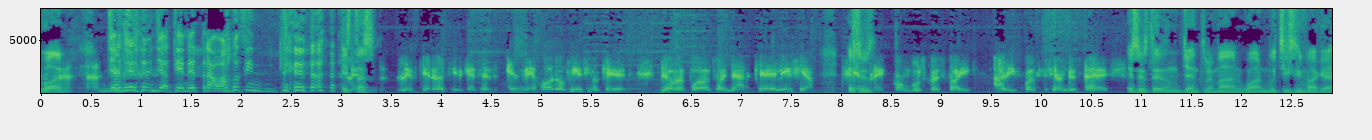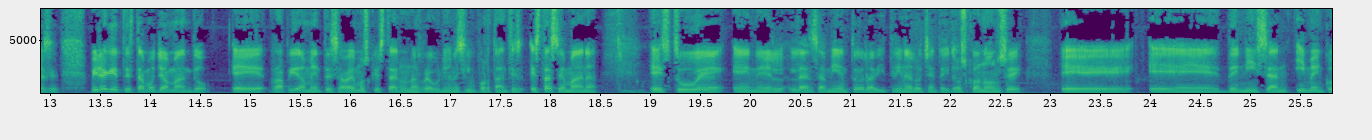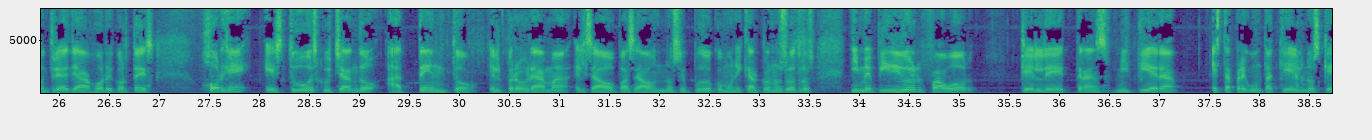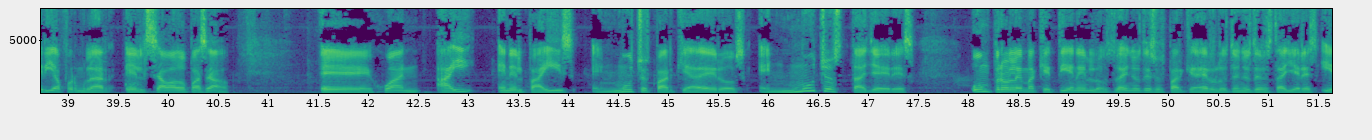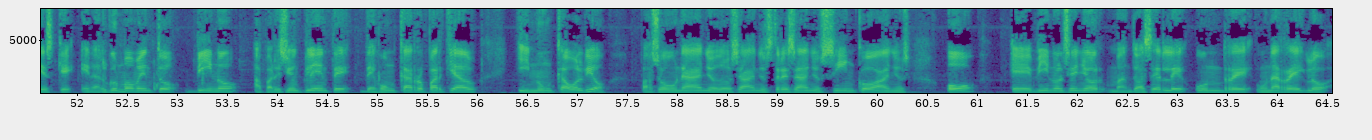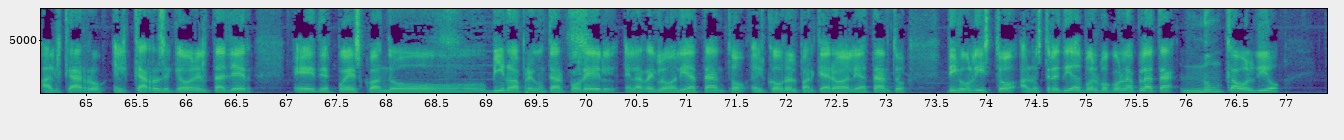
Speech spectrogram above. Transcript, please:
Juan, Ya, ya tiene trabajo sin... estas... Les quiero decir que ese es el mejor oficio que yo me puedo soñar. Qué delicia. Es- Siempre con gusto estoy a disposición de ustedes. Es usted un gentleman, Juan. Muchísimas gracias. Mira que te estamos llamando eh, rápidamente. Sabemos que está en unas reuniones importantes. Esta semana estuve en el lanzamiento de la vitrina del 82 con 11 eh, eh, de Nissan y me encontré allá a Jorge Cortés. Jorge estuvo escuchando atento el programa el sábado pasado, no se pudo comunicar con nosotros y me pidió el favor que le transmitiera esta pregunta que él nos quería formular el sábado pasado. Eh, Juan, hay en el país, en muchos parqueaderos, en muchos talleres, un problema que tienen los dueños de esos parqueaderos, los dueños de esos talleres, y es que en algún momento vino, apareció un cliente, dejó un carro parqueado y nunca volvió. Pasó un año, dos años, tres años, cinco años, o eh, vino el señor, mandó a hacerle un, re- un arreglo al carro, el carro se quedó en el taller, eh, después cuando vino a preguntar por él, el arreglo valía tanto, el cobro del parqueadero valía tanto, dijo listo, a los tres días vuelvo con la plata, nunca volvió.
